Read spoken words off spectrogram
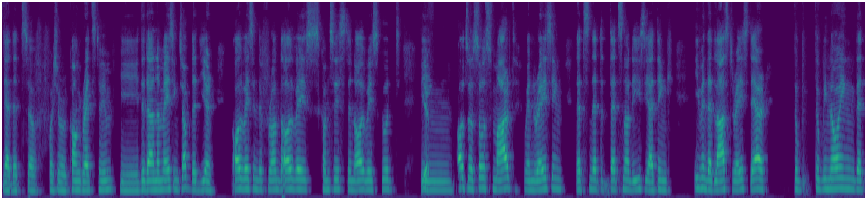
yeah that's uh, for sure congrats to him he did an amazing job that year always in the front always consistent always good being yeah. also so smart when racing that's not that's not easy i think even that last race there to to be knowing that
